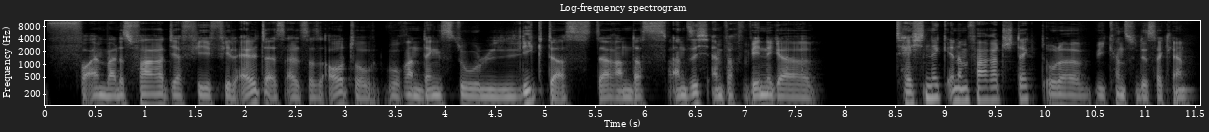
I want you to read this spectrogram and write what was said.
Vor allem, weil das Fahrrad ja viel, viel älter ist als das Auto. Woran denkst du, liegt das daran, dass an sich einfach weniger Technik in einem Fahrrad steckt? Oder wie kannst du das erklären?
